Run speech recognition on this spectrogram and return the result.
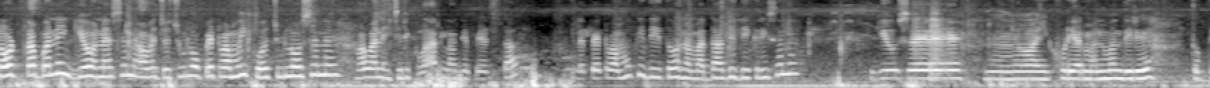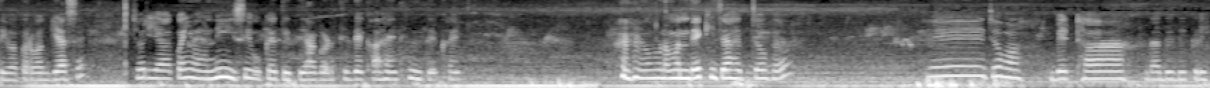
લોટ તો બની ગયો અને છે ને હવે જો ચૂલો પેટવા મૂક્યો, ચૂલો છે ને હવાની જરીક વાર લાગે પેટતા. એટલે પેટવા મૂકી દીધો અને મારી દાદી દીકરી છે ને ગયું છે અહીં ખોડિયારમાં મંદિરે ધૂપ દીવા કરવા ગયા છે. જોરિયા કયું નહીં સીવું કહેતી હતી, આગળથી દેખાય, અહીંથી નહીં દેખાય. હમણાં મને દેખી જાહે જ જો હે. એ જોવા બેઠા દાદી દીકરી.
